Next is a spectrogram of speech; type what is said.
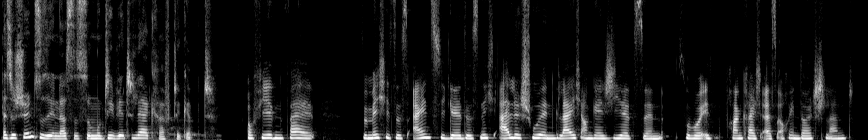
Es ist schön zu sehen, dass es so motivierte Lehrkräfte gibt. Auf jeden Fall. Für mich ist das Einzige, dass nicht alle Schulen gleich engagiert sind, sowohl in Frankreich als auch in Deutschland.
